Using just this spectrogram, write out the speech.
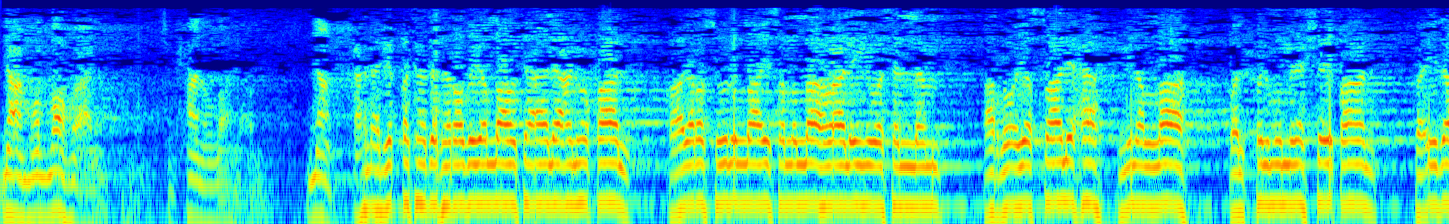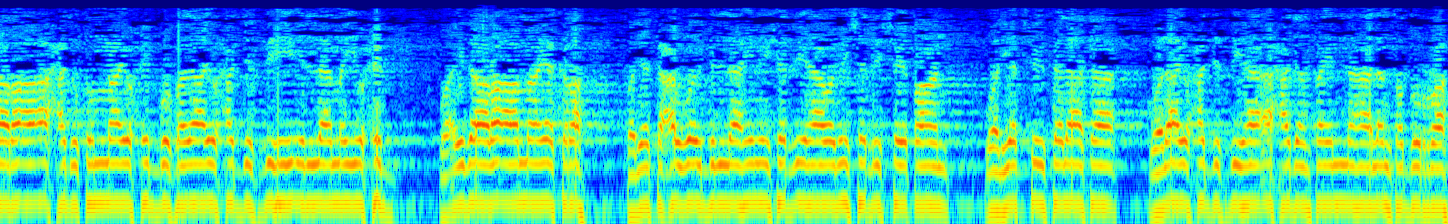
نعم والله أعلم. سبحان الله العظيم. نعم. عن أبي قتادة رضي الله تعالى عنه قال قال رسول الله صلى الله عليه وسلم الرؤيا الصالحة من الله والحلم من الشيطان فإذا رأى أحدكم ما يحب فلا يحدث به إلا من يحب وإذا رأى ما يكره فليتعوذ بالله من شرها ومن شر الشيطان وليكفي ثلاثا ولا يحدث بها أحدا فإنها لن تضره.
